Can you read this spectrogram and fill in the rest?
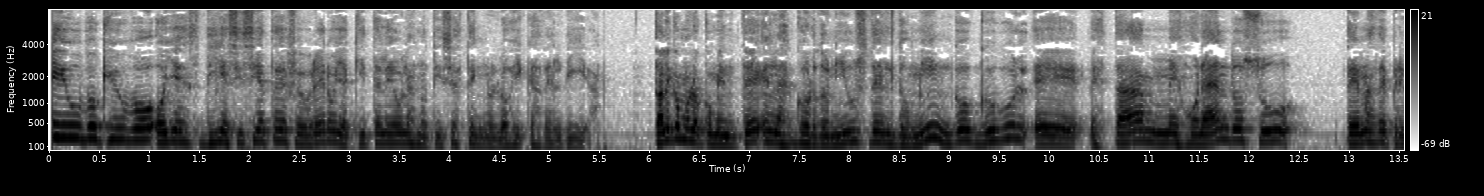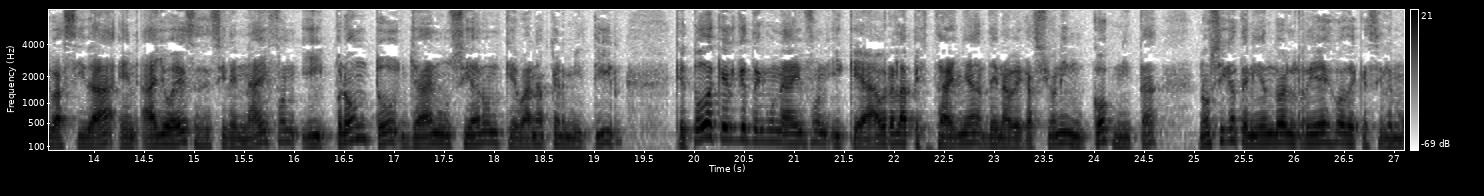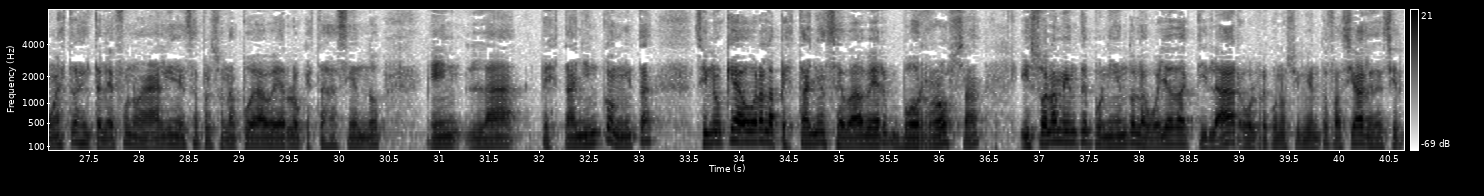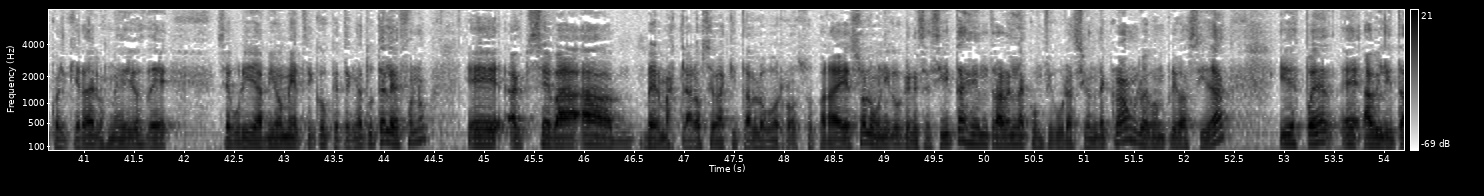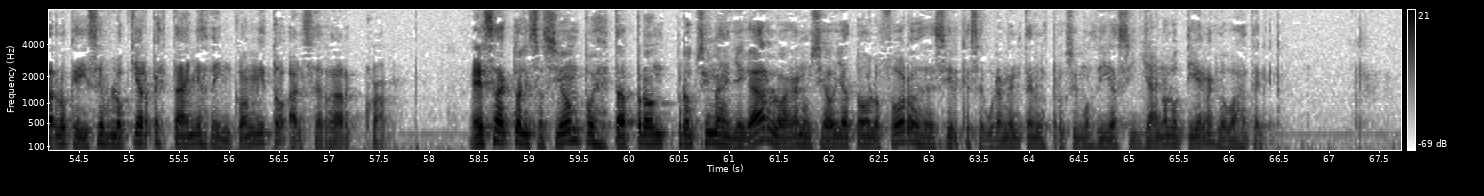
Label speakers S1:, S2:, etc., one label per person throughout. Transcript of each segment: S1: ¿Qué hubo, qué hubo? Hoy es 17 de febrero y aquí te leo las noticias tecnológicas del día. Tal y como lo comenté en las Gordo News del domingo, Google eh, está mejorando sus temas de privacidad en iOS, es decir, en iPhone, y pronto ya anunciaron que van a permitir que todo aquel que tenga un iPhone y que abra la pestaña de navegación incógnita no siga teniendo el riesgo de que si le muestras el teléfono a alguien, esa persona pueda ver lo que estás haciendo en la pestaña incógnita, sino que ahora la pestaña se va a ver borrosa y solamente poniendo la huella dactilar o el reconocimiento facial, es decir, cualquiera de los medios de seguridad biométrico que tenga tu teléfono, eh, se va a ver más claro, se va a quitar lo borroso. Para eso lo único que necesitas es entrar en la configuración de Chrome, luego en privacidad y después eh, habilitar lo que dice bloquear pestañas de incógnito al cerrar Chrome. Esa actualización pues está próxima a llegar, lo han anunciado ya todos los foros, es decir que seguramente en los próximos días si ya no lo tienes lo vas a tener.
